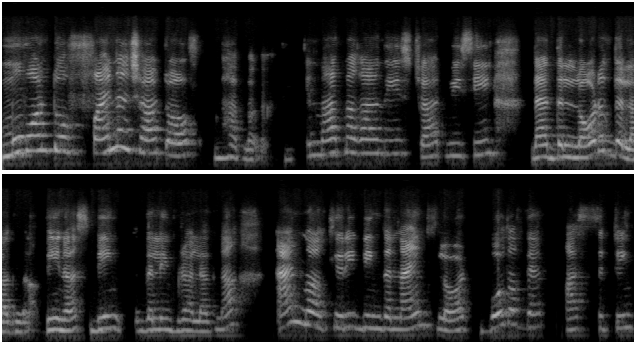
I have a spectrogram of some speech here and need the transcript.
Move on to a final chart of Mahatma Gandhi. In Mahatma Gandhi's chart, we see that the lord of the Lagna, Venus being the Libra Lagna and Mercury being the ninth lord, both of them are sitting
